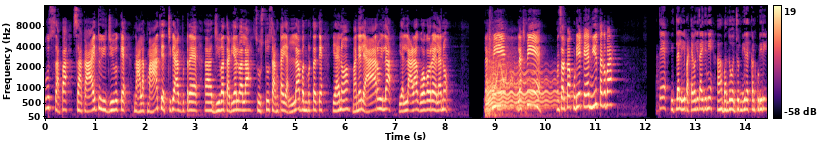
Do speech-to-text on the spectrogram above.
ಹುಸ್ಸಪ್ಪ ಸಾಕಾಯ್ತು ಈ ಜೀವಕ್ಕೆ. ನಾಲ್ಕು ಮಾತು ಹೆಚ್ಚಿಗೆ ಆಗ್ಬಿಟ್ರೆ ಜೀವ ತಡಿಯಲ್ವಲ್ಲ? ಸುಸ್ತು ಸಂಕಟ ಎಲ್ಲ ಬಂದ್ಬಿಡ್ತೈತೆ. ಏನು? ಮನೇಲಿ ಯಾರು ಇಲ್ಲ. ಎಲ್ಲ ಹಾಳಾಗಿ ಹೋಗವ್ರೆ ಎಲ್ಲಾನು. ಲಕ್ಷ್ಮಿ ಲಕ್ಷ್ಮಿ ಒಂದ್ ಸ್ವಲ್ಪ ಕುಡಿಯಕ್ಕೆ ನೀರ್ ತಗೋಬಾ ಮತ್ತೆ ಇದ್ದಲ್ಲಿ ಬಟ್ಟೆ ಒಗಿತಾ ಇದೀನಿ ಆ, ಬಂದು ಒಂಚೂರು ನೀರ್ ಎತ್ಕೊಂಡು ಕುಡೀರಿ.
